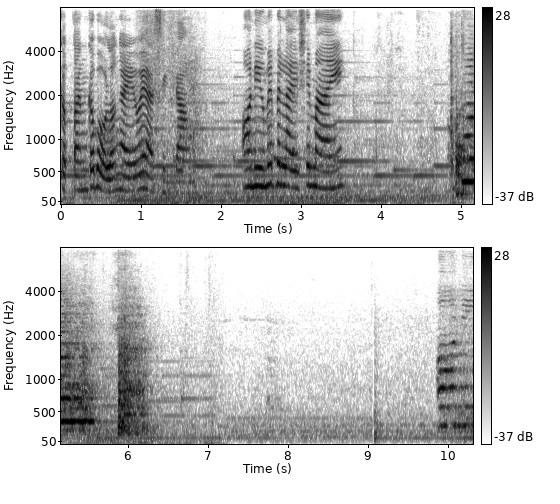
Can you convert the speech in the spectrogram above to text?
กัปตันก็บอกแล้วไงว่าอย่าเสียงดังออนิวไม่เป็นไรใช่ไหม ออนิ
